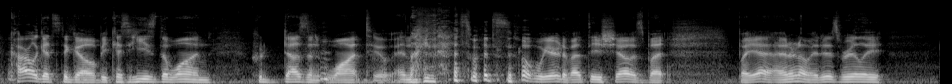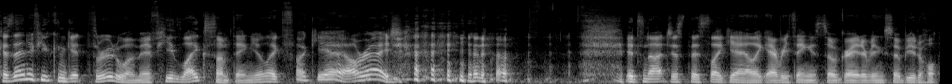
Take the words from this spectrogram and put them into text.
Carl gets to go because he's the one who doesn't want to, and like that's what's so weird about these shows. But, but yeah, I don't know. It is really. Because then, if you can get through to him, if he likes something, you're like, "Fuck yeah, all right," you know it's not just this like yeah like everything is so great everything's so beautiful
